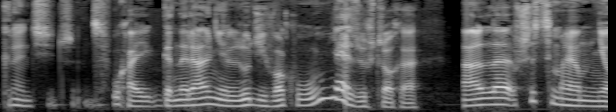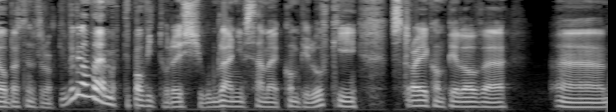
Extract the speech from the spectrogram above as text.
kręci, czy... Słuchaj, generalnie ludzi wokół jest już trochę, ale wszyscy mają nieobecne wzroki. Wyglądają jak typowi turyści, ubrani w same kąpielówki, stroje kąpielowe. E...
